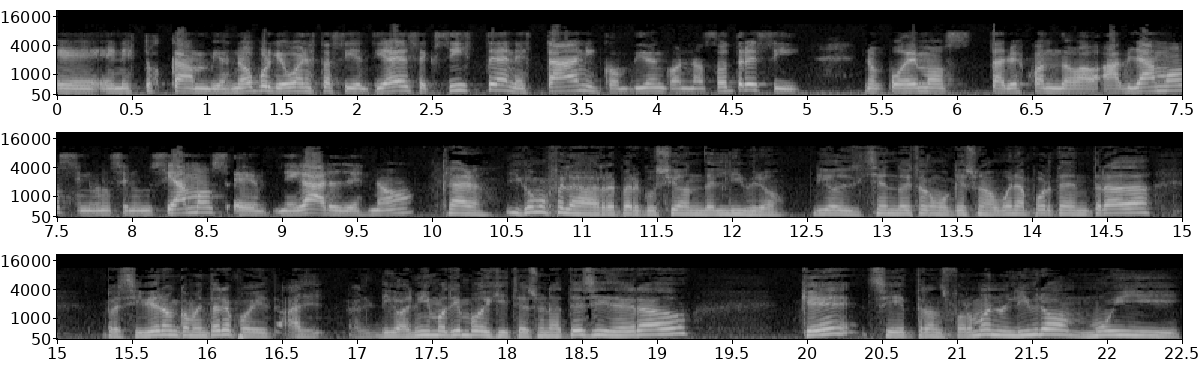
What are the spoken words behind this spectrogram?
eh, en estos cambios, ¿no? Porque, bueno, estas identidades existen, están y conviven con nosotros y no podemos, tal vez cuando hablamos y nos enunciamos, eh, negarles, ¿no? Claro. ¿Y cómo fue la repercusión del libro? Digo, diciendo esto como que es una buena puerta de entrada recibieron comentarios porque al, digo al mismo tiempo dijiste es una tesis de grado que se transformó en un libro muy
